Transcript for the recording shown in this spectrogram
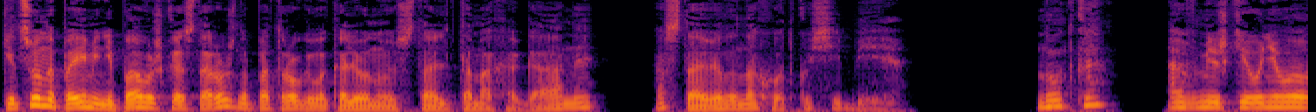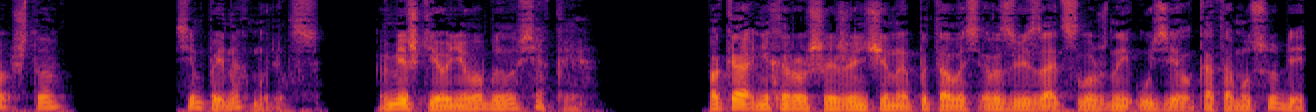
Кицуна по имени Павушка осторожно потрогала каленую сталь Тамахаганы, оставила находку себе. — Нутка, а в мешке у него что? Симпей нахмурился. В мешке у него было всякое. Пока нехорошая женщина пыталась развязать сложный узел Катамусуби,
